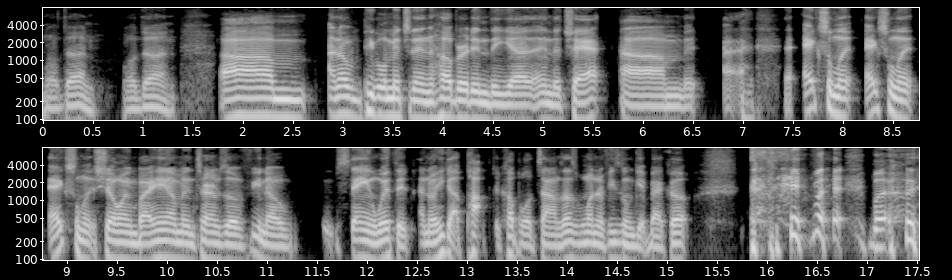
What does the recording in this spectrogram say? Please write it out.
Well done. Well done. Um, I know people mentioning Hubbard in the uh, in the chat. Um, excellent, excellent, excellent showing by him in terms of you know staying with it. I know he got popped a couple of times. I was wondering if he's going to get back up. but but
